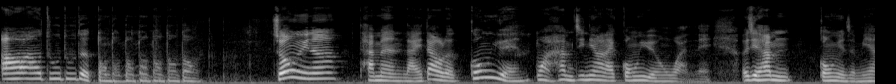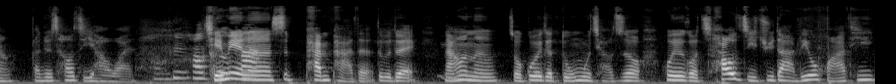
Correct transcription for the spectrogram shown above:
凹凹凸凸的，咚咚咚咚咚咚咚。终于呢，他们来到了公园。哇，他们今天要来公园玩呢，而且他们公园怎么样？感觉超级好玩。前面？呢是攀爬的，对不对？然后呢，走过一个独木桥之后，会有一个超级巨大的溜滑梯。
